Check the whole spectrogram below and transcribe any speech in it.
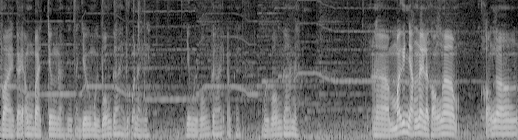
vài cái ông bà chân nè nhìn ta dư 14 cái, vứt qua này này dư 14 cái ok. 14 cái này. À, mấy cái nhẫn này là khoảng ờ, khoảng ờ,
